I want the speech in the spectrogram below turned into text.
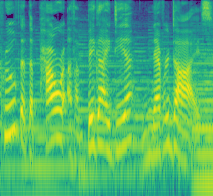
proved that the power of a big idea never dies.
